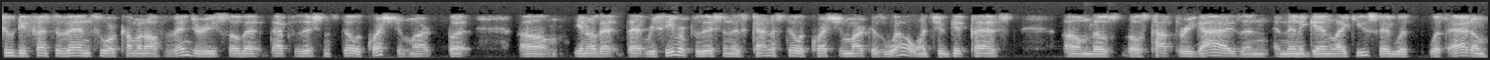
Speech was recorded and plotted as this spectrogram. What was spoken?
two defensive ends who are coming off of injuries, so that that position's still a question mark. But um, you know that that receiver position is kind of still a question mark as well. Once you get past um, those those top three guys, and and then again, like you said, with with Adam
